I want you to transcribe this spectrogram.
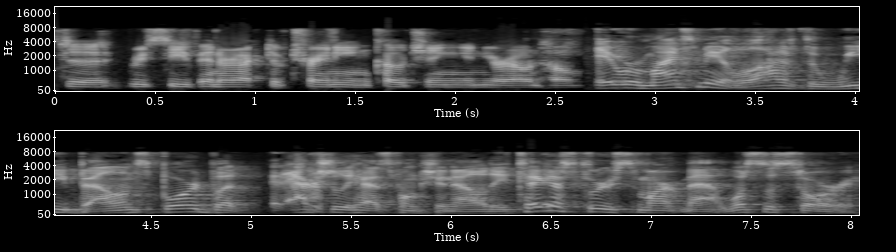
to receive interactive training and coaching in your own home. It reminds me a lot of the Wii balance board, but it actually has functionality. Take us through SmartMat. What's the story?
